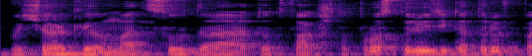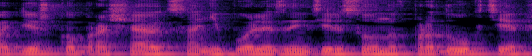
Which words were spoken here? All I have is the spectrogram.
вычеркиваем отсюда тот факт, что просто люди, которые в поддержку обращаются, они более заинтересованы в продукте,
